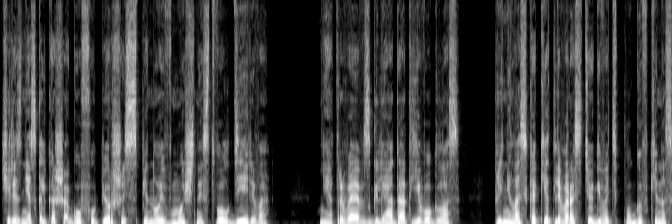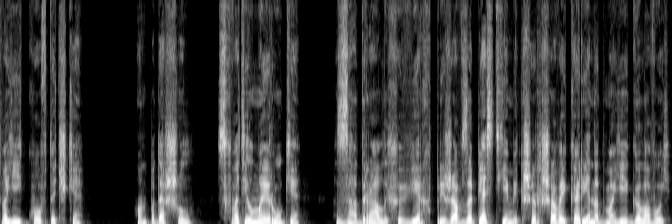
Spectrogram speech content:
через несколько шагов упершись спиной в мощный ствол дерева. Не отрывая взгляда от его глаз, принялась кокетливо расстегивать пуговки на своей кофточке. Он подошел, схватил мои руки, задрал их вверх, прижав запястьями к шершавой коре над моей головой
